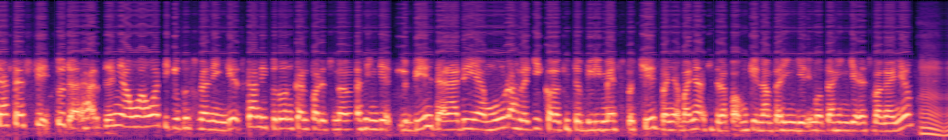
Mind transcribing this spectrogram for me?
self test kit tu dah harganya awal-awal RM39 sekarang diturunkan pada RM19 lebih dan ada yang murah lagi kalau kita beli mass purchase banyak-banyak kita dapat mungkin RM16 RM15 dan sebagainya hmm.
